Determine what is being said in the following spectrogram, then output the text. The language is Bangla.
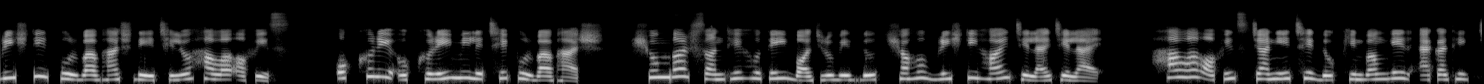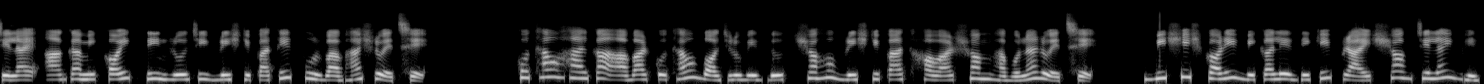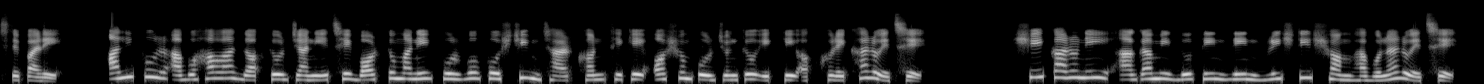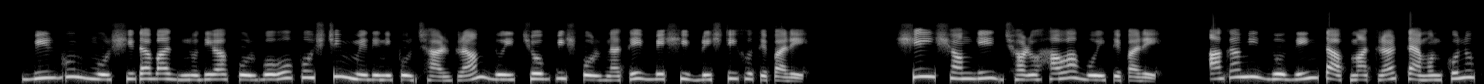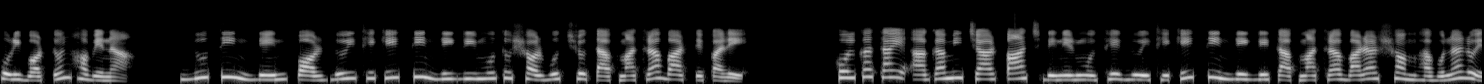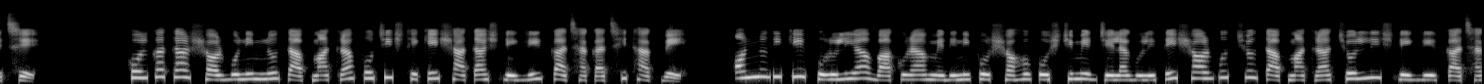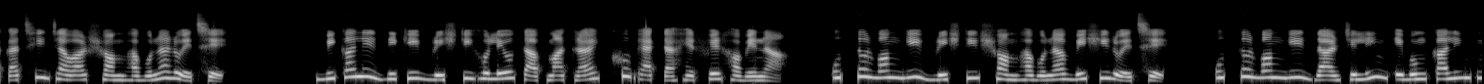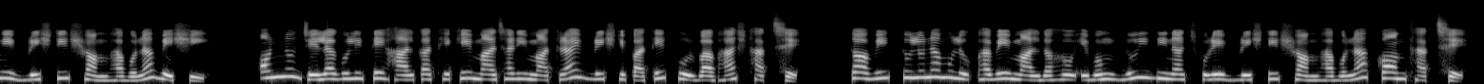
বৃষ্টির পূর্বাভাস দিয়েছিল হাওয়া অফিস। অক্ষরে অক্ষরেই মিলেছে পূর্বাভাস। সোমবার সন্ধে হতেই বজ্রবিদ্যুৎ সহ বৃষ্টি হয় জেলায় জেলায়। হাওয়া অফিস জানিয়েছে দক্ষিণবঙ্গের একাধিক জেলায় আগামী কয়েকদিন রোজই বৃষ্টিপাতের পূর্বাভাস রয়েছে। কোথাও হালকা আবার কোথাও বজ্রবিদ্যুৎ সহ বৃষ্টিপাত হওয়ার সম্ভাবনা রয়েছে। বিশেষ করে বিকালের দিকে প্রায় সব জেলায় ভিজতে পারে। আলিপুর আবহাওয়া দপ্তর জানিয়েছে, বর্তমানে পূর্ব পশ্চিম ঝাড়খণ্ড থেকে অসম পর্যন্ত একটি অক্ষরেখা রয়েছে। সে কারণেই আগামী দু তিন দিন বৃষ্টির সম্ভাবনা রয়েছে। বীরভূম, মুর্শিদাবাদ, নদিয়া, পূর্ব ও পশ্চিম মেদিনীপুর, ঝাড়গ্রাম দুই চব্বিশ পরগনাতে বেশি বৃষ্টি হতে পারে। সেই সঙ্গে ঝড়ো হাওয়া বইতে পারে। আগামী দুদিন তাপমাত্রার তেমন কোনো পরিবর্তন হবে না। দু তিন দিন পর দুই থেকে তিন ডিগ্রি মতো সর্বোচ্চ তাপমাত্রা বাড়তে পারে। কলকাতায় আগামী চার পাঁচ দিনের মধ্যে দুই থেকে তিন ডিগ্রি তাপমাত্রা বাড়ার সম্ভাবনা রয়েছে। কলকাতার সর্বনিম্ন তাপমাত্রা পঁচিশ থেকে সাতাশ ডিগ্রির কাছাকাছি থাকবে। অন্যদিকে, পুরুলিয়া, বাঁকুড়া, মেদিনীপুর সহ পশ্চিমের জেলাগুলিতে সর্বোচ্চ তাপমাত্রা চল্লিশ ডিগ্রির কাছাকাছি যাওয়ার সম্ভাবনা রয়েছে। বিকালের দিকে বৃষ্টি হলেও তাপমাত্রায় খুব একটা হেরফের হবে না। উত্তরবঙ্গে বৃষ্টির সম্ভাবনা বেশি রয়েছে। উত্তরবঙ্গে দার্জিলিং এবং কালিম্পংয়ে বৃষ্টির সম্ভাবনা বেশি। অন্য জেলাগুলিতে হালকা থেকে মাঝারি মাত্রায় বৃষ্টিপাতের পূর্বাভাস থাকছে। তবে তুলনামূলকভাবে মালদহ এবং দুই দিনাজপুরে বৃষ্টির সম্ভাবনা কম থাকছে।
